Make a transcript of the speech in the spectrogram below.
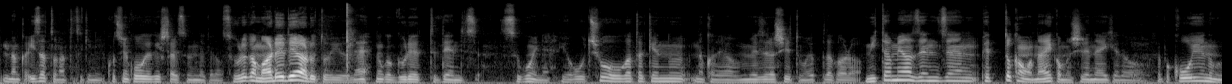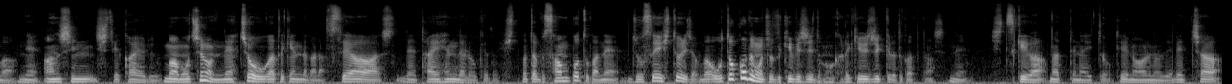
なんかいざとなった時にこっちに攻撃したりするんだけどそれが稀であるというねのがグレーって出んですよ。すごいね。いや超大型犬の中では珍しいと思う。やっぱだから見た目は全然ペット感はないかもしれないけどやっぱこういうのがね安心して飼える。まあもちろんね超大型犬だから世話はね大変だろうけどひまあ多分散歩とかね女性一人じゃ、まあ、男でもちょっと厳しいと思うから90キロとかってねしつけがなってないとっていうのはあるのでめっちゃ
